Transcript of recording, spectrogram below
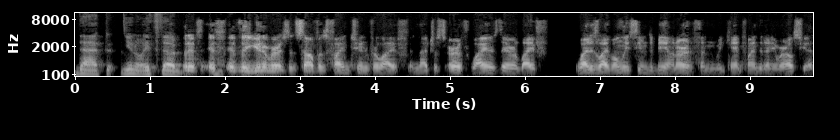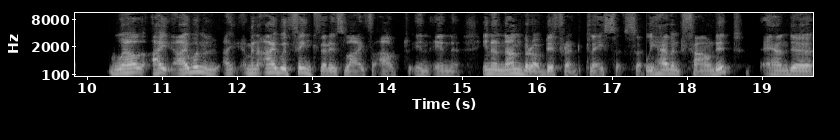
that you know if the but if if if the universe itself is fine tuned for life and not just Earth, why is there life? Why does life only seem to be on Earth and we can't find it anywhere else yet? Well, I, I wouldn't. I, I, mean, I would think there is life out in in in a number of different places. We haven't found it, and uh,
